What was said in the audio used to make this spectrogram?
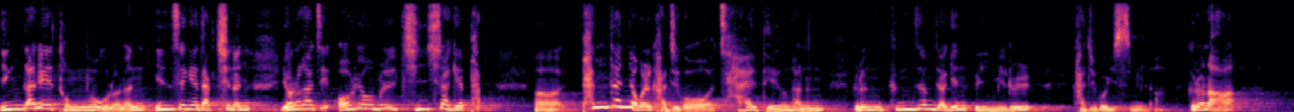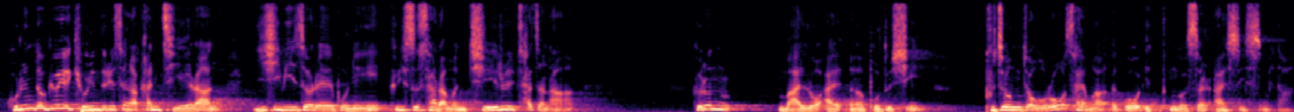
인간의 덕목으로는 인생에 닥치는 여러 가지 어려움을 진실하게 어, 판단력을 가지고 잘 대응하는 그런 긍정적인 의미를 가지고 있습니다. 그러나 고린도 교회 교인들이 생각한 지혜란 22절에 보니 그리스 사람은 지혜를 찾으나 그런 말로 알, 어, 보듯이 부정적으로 사용하고 있던 것을 알 수 있습니다.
